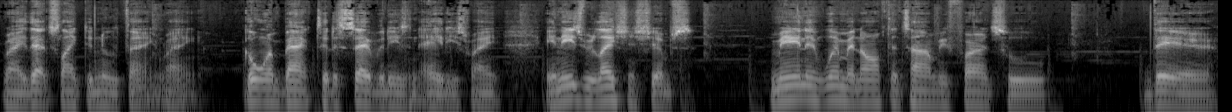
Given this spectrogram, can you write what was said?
right? That's like the new thing, right? going back to the 70s and 80s, right? In these relationships, men and women oftentimes refer to their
